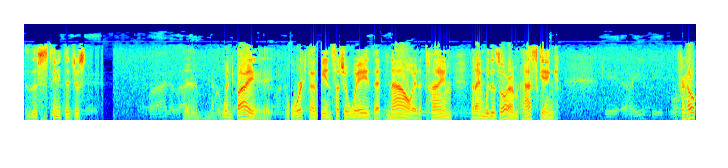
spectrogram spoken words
the state that just uh, went by worked on me in such a way that now, at a time that I'm with the Zohar, I'm asking for help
